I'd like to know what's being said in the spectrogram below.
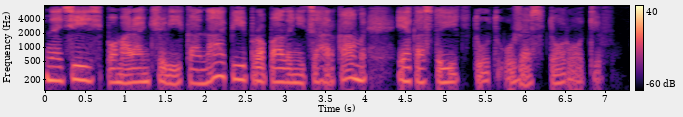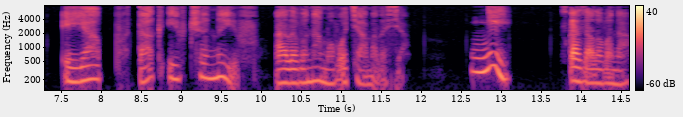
на цій помаранчевій канапі, пропаленій цигарками, яка стоїть тут уже сто років. І я б так і вчинив, але вона мов отямилася. Ні, сказала вона,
